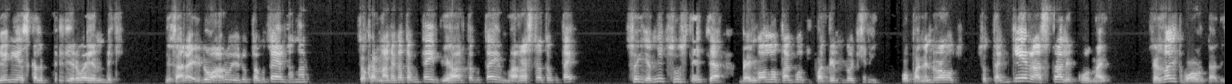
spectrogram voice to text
జేడీఎస్ కలిపితే ఇరవై ఎనిమిదికి. ఈసారి ఐదు ఆరు ఏడు తగ్గుతాయి అంటున్నారు. సో కర్ణాటక తగ్గుతాయి బీహార్ తగ్గుతాయి మహారాష్ట్ర తగ్గుతాయి. సో ఇవన్నీ చూస్తే బెంగాల్లో తగ్గవచ్చు పద్దెనిమిది వచ్చినాయి. ఓ పన్నెండు రావచ్చు. సో తగ్గే రాష్ట్రాలు ఎక్కువ ఉన్నాయి. రిజల్ట్ బాగుంటుంది.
